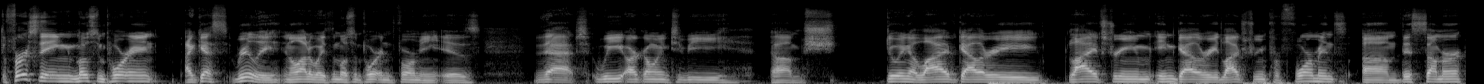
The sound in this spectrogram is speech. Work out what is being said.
The first thing, most important, I guess, really, in a lot of ways, the most important for me is that we are going to be um, sh- doing a live gallery, live stream, in gallery, live stream performance um, this summer.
